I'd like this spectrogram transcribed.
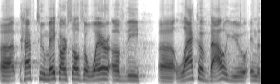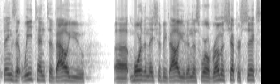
uh, have to make ourselves aware of the uh, lack of value in the things that we tend to value uh, more than they should be valued in this world. Romans chapter 6,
